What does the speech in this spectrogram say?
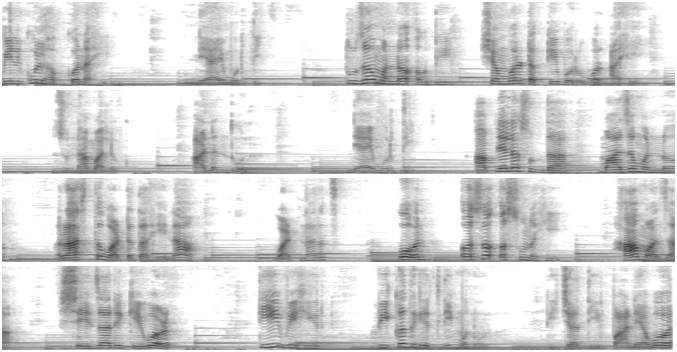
बिलकुल हक्क नाही न्यायमूर्ती. तुझं म्हणणं अगदी शंभर टक्के बरोबर आहे. जुना मालक आनंदून न्यायमूर्ती आपल्याला सुद्धा माझं म्हणणं रास्त वाटत आहे ना? वाटणारच. पण असं असूनही हा माझा शेजारी केवळ ती विहीर विकत घेतली म्हणून तिच्यातील पाण्यावर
